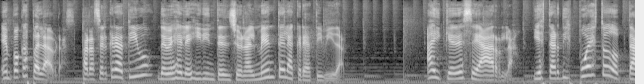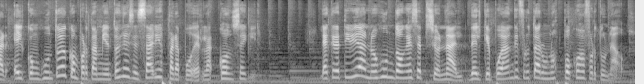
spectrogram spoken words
En pocas palabras, para ser creativo debes elegir intencionalmente la creatividad. Hay que desearla y estar dispuesto a adoptar el conjunto de comportamientos necesarios para poderla conseguir. La creatividad no es un don excepcional del que puedan disfrutar unos pocos afortunados.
